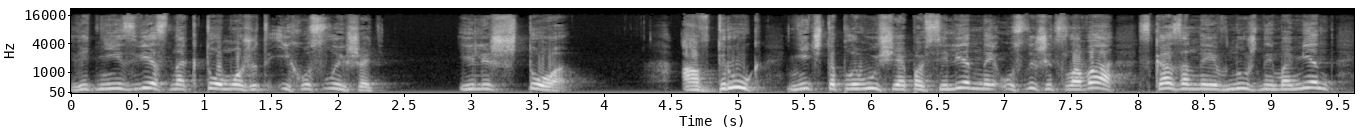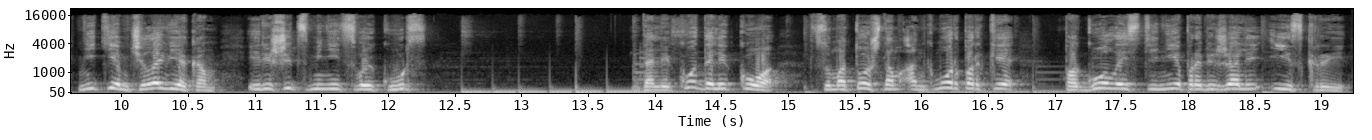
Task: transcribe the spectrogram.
ведь неизвестно, кто может их услышать. Или что. А вдруг нечто плывущее по Вселенной услышит слова, сказанные в нужный момент не тем человеком, и решит сменить свой курс? Далеко-далеко, в суматошном Ангморпарке, по голой стене пробежали искры,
